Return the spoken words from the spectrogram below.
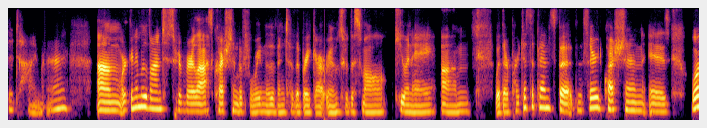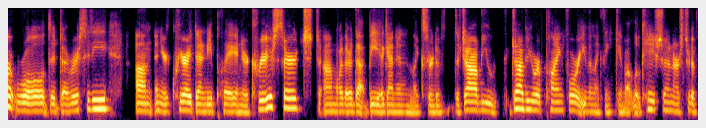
the timer. Um, we're going to move on to sort of our last question before we move into the breakout rooms for the small Q&A um, with our participants. But the third question is, what role did diversity um, and your queer identity play in your career search, um, whether that be again in like sort of the job you job you were applying for, or even like thinking about location or sort of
